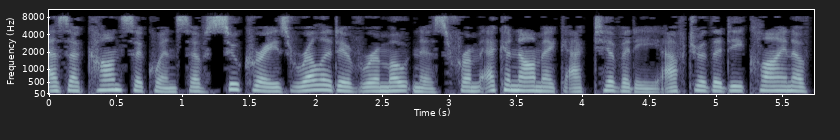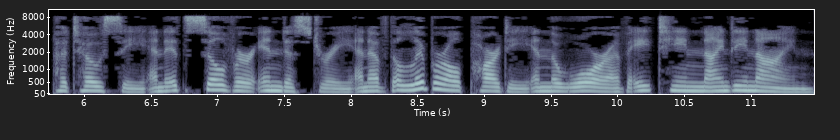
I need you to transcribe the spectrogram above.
as a consequence of Sucre's relative remoteness from economic activity after the decline of Potosi and its silver industry and of the Liberal Party in the War of 1899.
